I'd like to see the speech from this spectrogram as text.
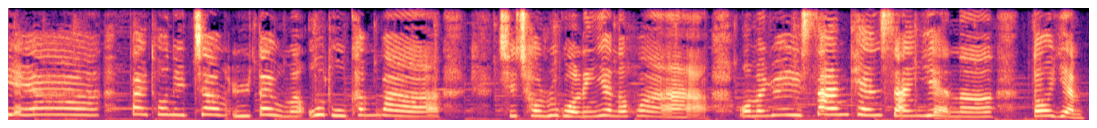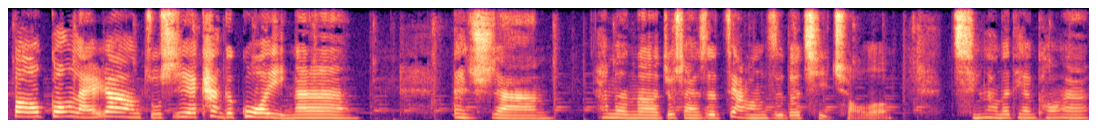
爷啊，拜托你降雨带我们乌土坑吧！祈求如果灵验的话，我们愿意三天三夜呢，都演包公来让祖师爷看个过瘾啊！但是啊，他们呢，就算是这样子的祈求了。晴朗的天空啊，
